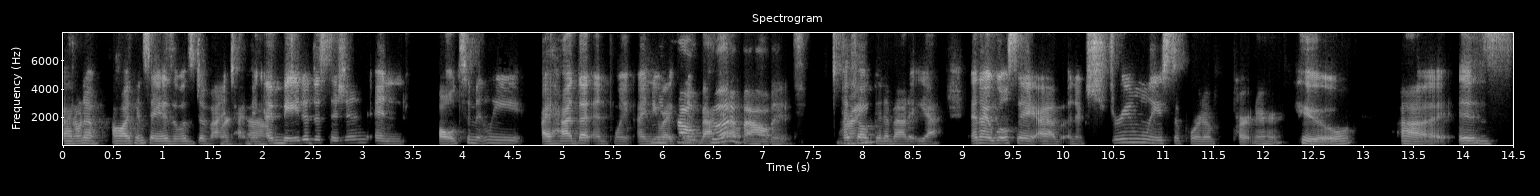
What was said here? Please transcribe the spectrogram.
I don't know. All I can say is it was divine timing. I made a decision and ultimately I had that endpoint. I knew you I back good out. about it. Right? I felt good about it. Yeah. And I will say I have an extremely supportive partner who uh, is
